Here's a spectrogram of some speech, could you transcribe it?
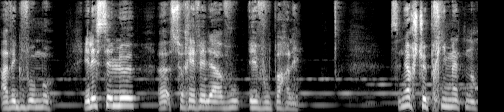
avec vos mots, et laissez-le euh, se révéler à vous et vous parler. Seigneur, je te prie maintenant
